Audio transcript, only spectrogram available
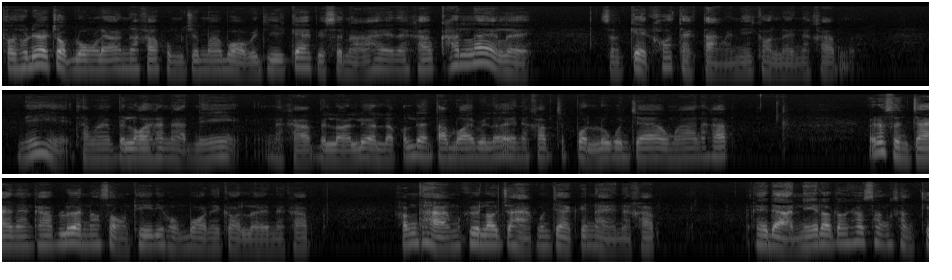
ทอทเรียจบลงแล้วนะครับ ผมจะมาบอกวิธีแก้ปริศนาให้นะครับ ขั้นแรกเลย สังเกตข้อแตกต่างอันนี้ก่อนเลยนะครับ นี่ทำไมเป็นรอยขนาดนี้นะครับ เป็นรอยเลื่อนเราก็เลื่อนตามรอยไปเลยนะครับ จะปลดลูกกุญแจออกมานะครับไม่ต้องสนใจนะครับ เลื่อนทั้งสองที่ที่ผมบอกในก่อนเลยนะครับคำถามคือเราจะหากุญแจที่ไหนนะครับ ในด่านนี้เราต้องช่างสังเก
